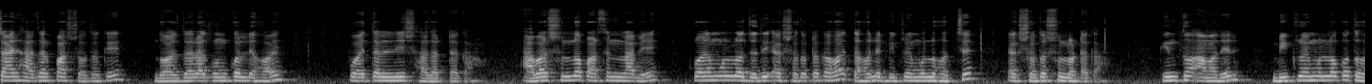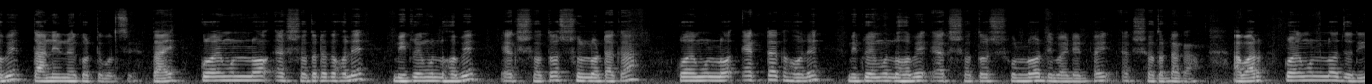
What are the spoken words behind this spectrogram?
চার হাজার পাঁচশতকে দশ দ্বারা গুণ করলে হয় পঁয়তাল্লিশ হাজার টাকা। আবার ষোলো পার্সেন্ট লাভে ক্রয় মূল্য যদি একশত টাকা হয়, তাহলে বিক্রয় মূল্য হচ্ছে একশত ষোলো টাকা। কিন্তু আমাদের বিক্রয় মূল্য কত হবে, তা নির্ণয় করতে বলছে। তাই ক্রয় মূল্য একশত টাকা হলে বিক্রয় মূল্য হবে একশত ষোলো টাকা। ক্রয় মূল্য এক টাকা হলে বিক্রয় মূল্য হবে একশত ষোলো ডিভাইডেড বাই একশত টাকা। আবার ক্রয় মূল্য যদি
